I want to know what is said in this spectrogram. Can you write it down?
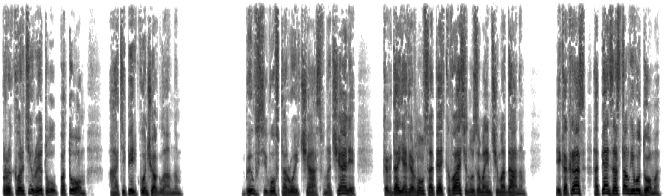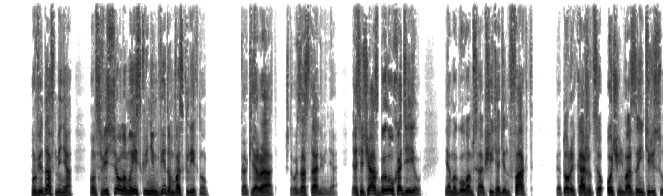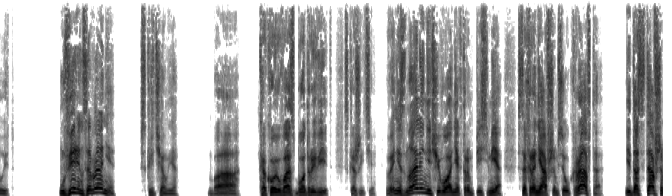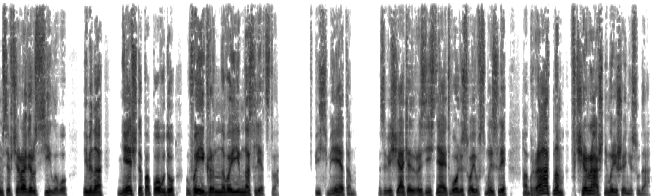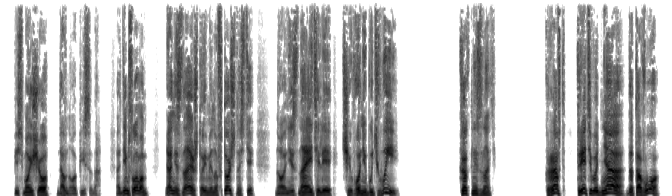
Про квартиру эту потом, а теперь кончу о главном. Был всего второй час в начале, когда я вернулся опять к Васину за моим чемоданом, и как раз опять застал его дома. Увидав меня, он с веселым и искренним видом воскликнул. «Как я рад, что вы застали меня! Я сейчас был уходил. Я могу вам сообщить один факт, который, кажется, очень вас заинтересует. Уверен заранее, вскричал я. Ба, какой у вас бодрый вид. Скажите, вы не знали ничего о некотором письме, сохранявшемся у Крафта и доставшемся вчера Версилову, именно нечто по поводу выигранного им наследства? В письме этом Завещатель разъясняет волю свою в смысле обратном вчерашнему решению суда. Письмо еще давно писано. Одним словом, я не знаю, что именно в точности, но не знаете ли чего-нибудь вы? Как не знать? Крафт третьего дня до того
